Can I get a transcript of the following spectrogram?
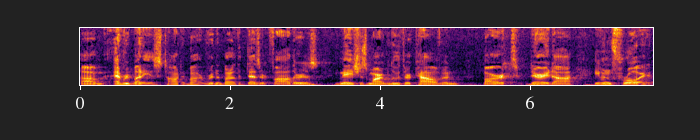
Um, everybody has talked about it, written about it. The Desert Fathers, Ignatius, Martin Luther, Calvin, Barth, Derrida, even Freud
